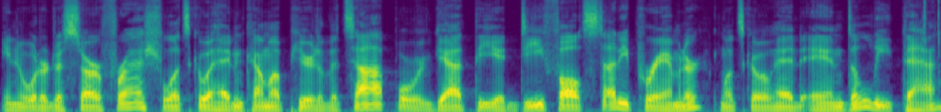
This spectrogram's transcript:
In order to start fresh, let's go ahead and come up here to the top where we've got the default study parameter. Let's go ahead and delete that.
